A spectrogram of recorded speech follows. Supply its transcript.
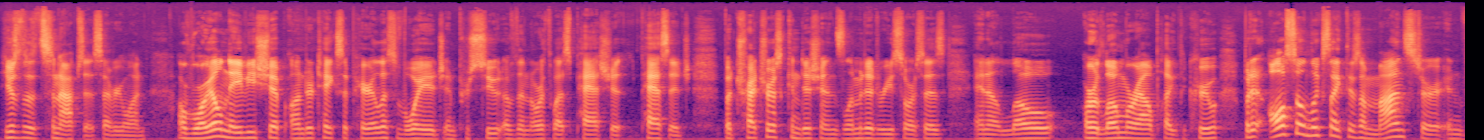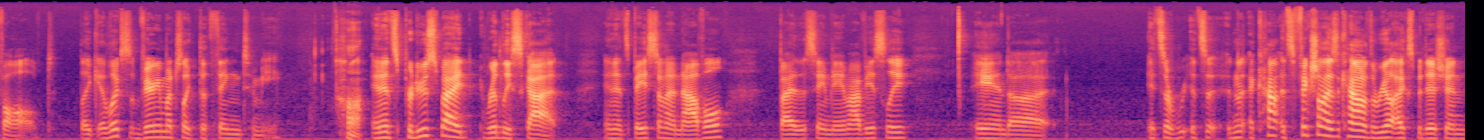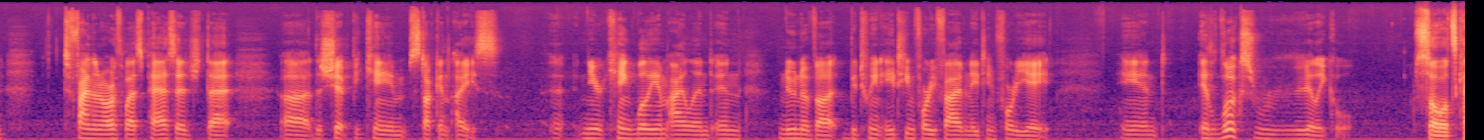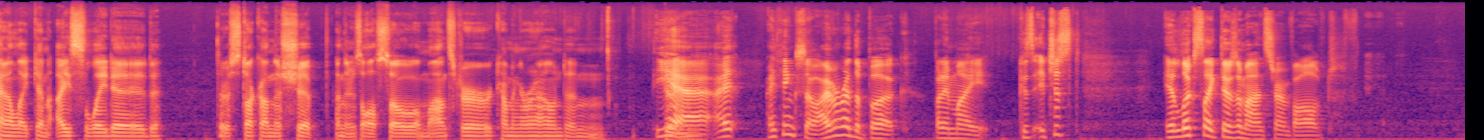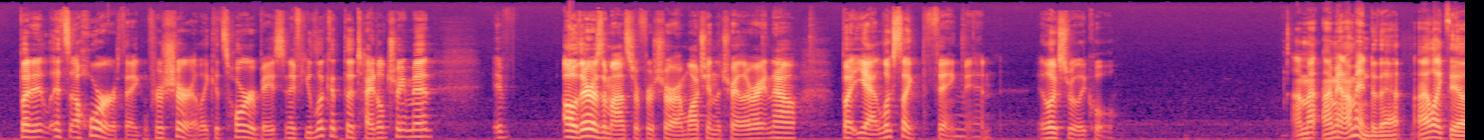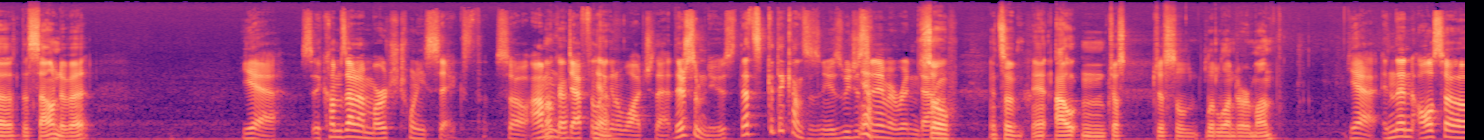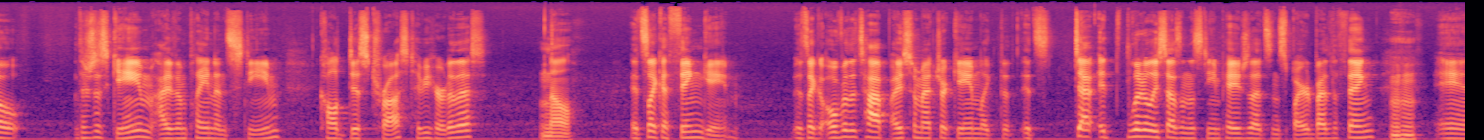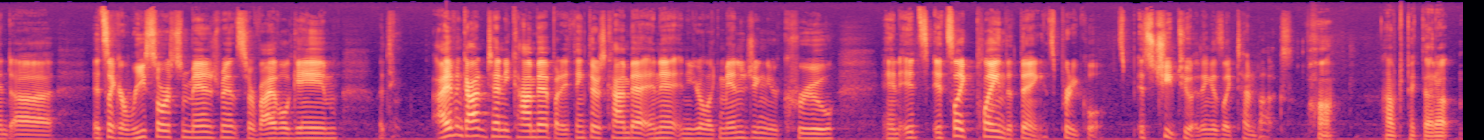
Here's the synopsis, everyone. A Royal Navy ship undertakes a perilous voyage in pursuit of the Northwest Passage, but treacherous conditions, limited resources, and a low or low morale plague the crew. But it also looks like there's a monster involved. Like it looks very much like the thing to me. Huh. And it's produced by Ridley Scott, and it's based on a novel by the same name, obviously. And uh, it's a it's a, an account it's a fictionalized account of the real expedition to find the Northwest Passage that uh, the ship became stuck in ice uh, near King William Island in Nunavut between 1845 and 1848, and it looks really cool. So it's kind of like an isolated. They're stuck on the ship, and there's also a monster coming around, and Yeah, I I think so. I haven't read the book, but I might because it just it looks like there's a monster involved. But it, it's a horror thing for sure. Like it's horror based, and if you look at the title treatment, if oh there is a monster for sure. I'm watching the trailer right now, but yeah, it looks like the thing, man. It looks really cool. I'm. I mean, I'm into that. I like the uh, the sound of it. Yeah, so it comes out on March 26th, so I'm Okay, definitely yeah. gonna watch that. There's some news. That's that counts as news. We just Yeah. didn't have it written down. So it's a out in just just a little under a month. Yeah, and then also there's this game I've been playing on Steam called Distrust. Have you heard of this? No. It's like a thing game. It's like over the top isometric game like the it's de- it literally says on the Steam page that it's inspired by the thing. Mm-hmm. And uh it's like a resource management survival game. I think I haven't gotten to any combat, but I think there's combat in it and you're like managing your crew and it's it's like playing the thing. It's pretty cool. It's it's cheap too. I think it's like 10 bucks. Huh. I'll have to pick that up.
